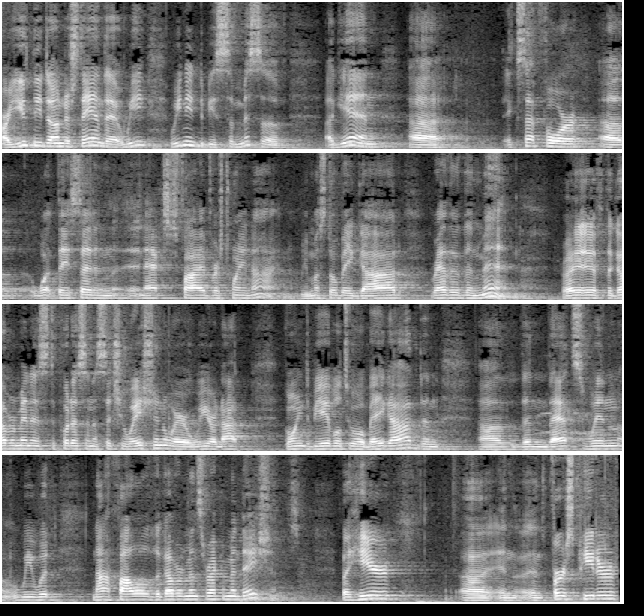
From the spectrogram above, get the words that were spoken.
Our youth need to understand that we, we need to be submissive, again, uh, except for uh, what they said in, in Acts 5, verse 29. We must obey God rather than men. Right? If the government is to put us in a situation where we are not going to be able to obey God, then, uh, then that's when we would not follow the government's recommendations. But here uh, in, in 1 Peter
